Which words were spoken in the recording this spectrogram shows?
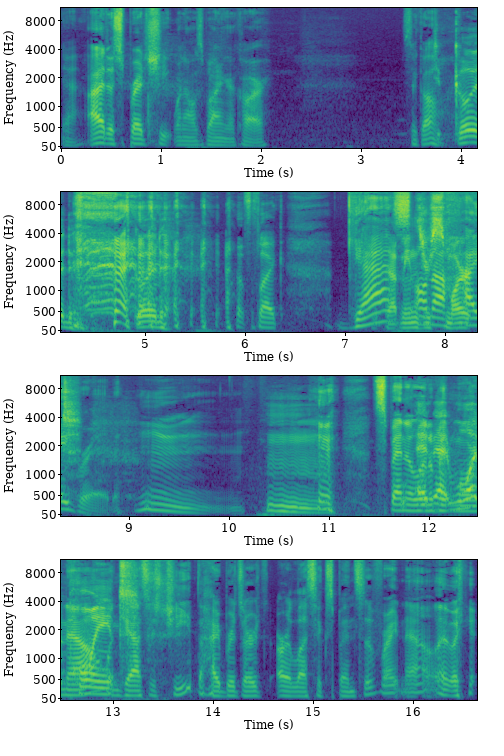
Yeah, I had a spreadsheet when I was buying a car. It's like, oh, Good, good. I was like, gas That means on you're a smart. hybrid. Hmm. Hmm. Spend a little At- bit at more what now when gas is cheap. The hybrids are are less expensive right now. And like,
